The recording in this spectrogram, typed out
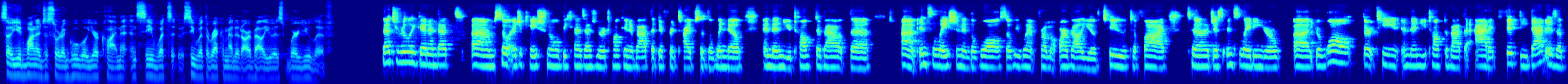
So you'd want to just sort of Google your climate and see what's see what the recommended R value is where you live. That's really good. And that's um, so educational because as you were talking about the different types of the window, and then you talked about the um, insulation in the wall. So we went from an R value of two to five to just insulating your uh, your wall 13, and then you talked about the attic 50. That is a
